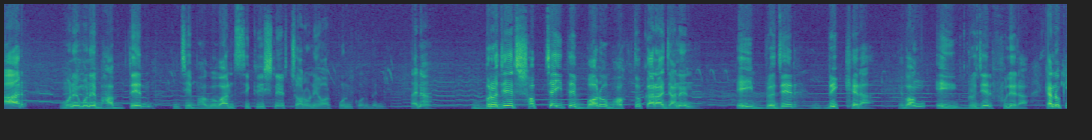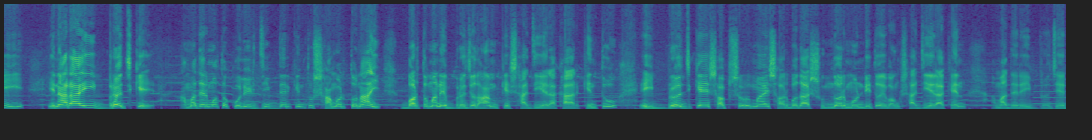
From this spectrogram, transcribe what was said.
আর মনে মনে ভাবতেন যে ভগবান শ্রীকৃষ্ণের চরণে অর্পণ করবেন, তাই না? ব্রজের সবচাইতে বড় ভক্ত কারা জানেন? এই ব্রজের বৃক্ষেরা এবং এই ব্রজের ফুলেরা। কেন কি এনারাই ব্রজকে আমাদের মতো কলির জীবদের কিন্তু সামর্থ্য নাই বর্তমানে ব্রজধামকে সাজিয়ে রাখার। কিন্তু এই ব্রজকে সবসময় সর্বদা সুন্দর মণ্ডিত এবং সাজিয়ে রাখেন আমাদের এই ব্রজের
